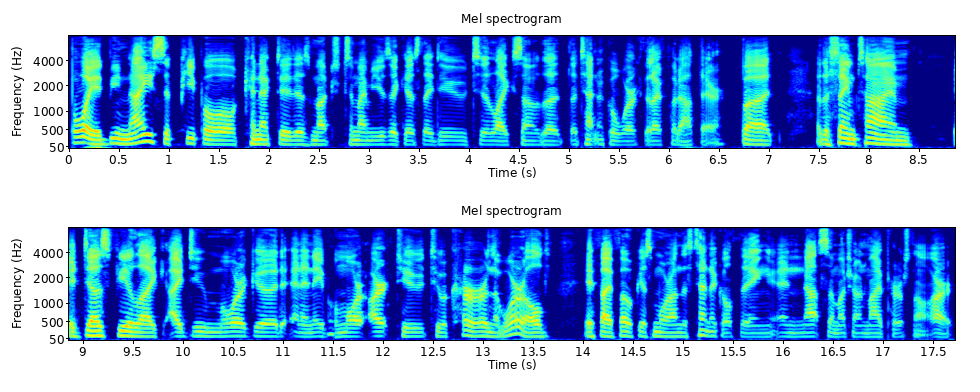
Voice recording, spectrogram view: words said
boy it'd be nice if people connected as much to my music as they do to like some of the, the technical work that I've put out there. But at the same time it does feel like i do more good and enable more art to to occur in the world if i focus more on this technical thing and not so much on my personal art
